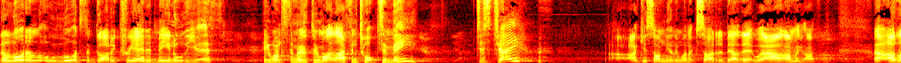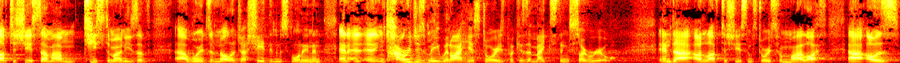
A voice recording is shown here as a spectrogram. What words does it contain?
the Lord of all Lords, the God who created me and all the earth. He wants to move through my life and talk to me. Just Jay? I guess I'm the only one excited about that. Well, I'm, I, I'd love to share some um, testimonies of uh, words of knowledge. I shared them this morning, and, and it, it, encourages me when I hear stories because it makes things so real. And uh, I'd love to share some stories from my life. Uh, I was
